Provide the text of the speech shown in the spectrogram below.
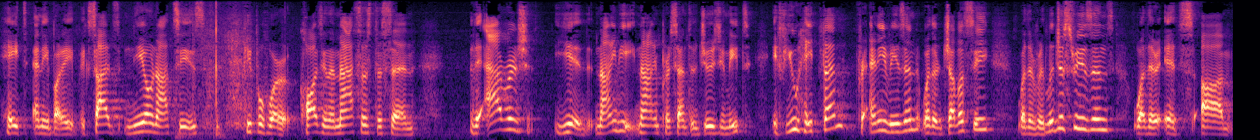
hate anybody besides neo Nazis, people who are causing the masses to sin. The average yid, 99% of Jews you meet, if you hate them for any reason, whether jealousy, whether religious reasons, whether it's um,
